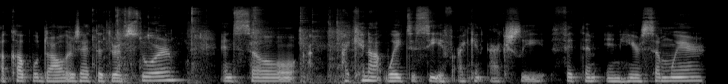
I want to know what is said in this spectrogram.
a couple dollars at the thrift store. And so I cannot wait to see if I can actually fit them in here somewhere.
